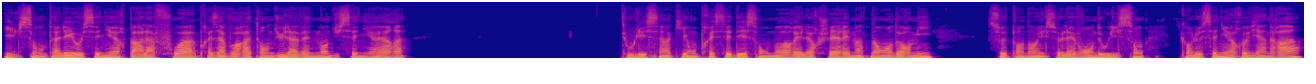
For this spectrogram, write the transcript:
Ils sont allés au Seigneur par la foi après avoir attendu l'avènement du Seigneur. Tous les saints qui ont précédé sont morts et leur chair est maintenant endormie. Cependant ils se lèveront d'où ils sont quand le Seigneur reviendra.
